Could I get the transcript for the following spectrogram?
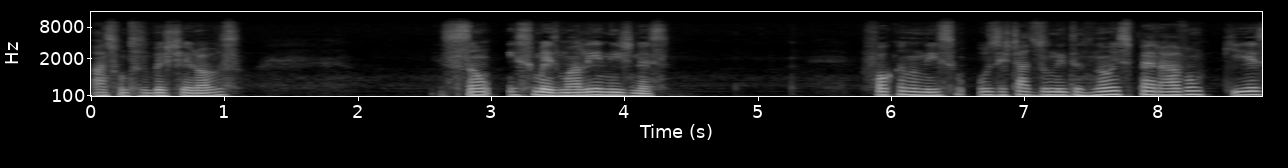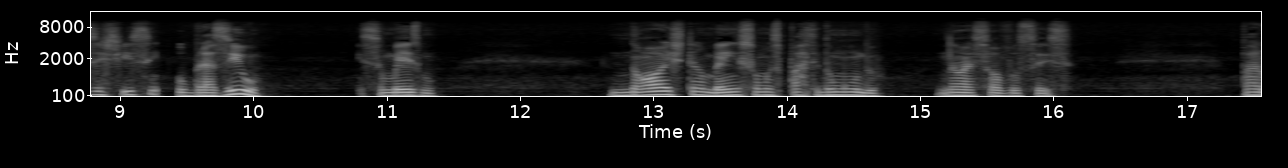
assuntos besteirosos, são isso mesmo, alienígenas. Focando nisso, os Estados Unidos não esperavam que existisse o Brasil. Isso mesmo. Nós também somos parte do mundo, não é só vocês. Para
